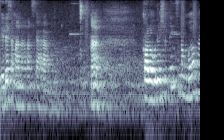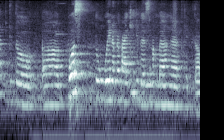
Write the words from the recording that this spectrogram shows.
Beda sama anak-anak sekarang. Nah, kalau udah syuting seneng banget gitu. Uh, bos tungguin sampai pagi juga seneng banget gitu.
